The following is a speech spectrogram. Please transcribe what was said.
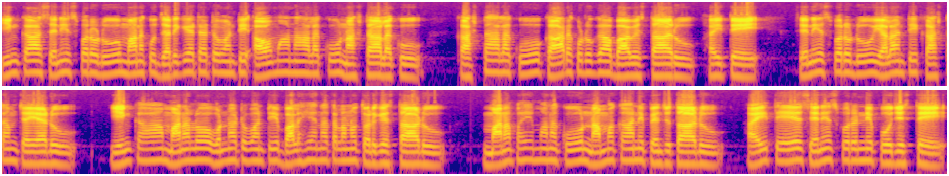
ఇంకా శనీశ్వరుడు మనకు జరిగేటటువంటి అవమానాలకు నష్టాలకు కష్టాలకు కారకుడుగా భావిస్తారు. అయితే శనీశ్వరుడు ఎలాంటి కష్టం చేయడు. ఇంకా మనలో ఉన్నటువంటి బలహీనతలను తొలగిస్తాడు. మనపై మనకు నమ్మకాన్ని పెంచుతాడు. అయితే శనీశ్వరుణ్ణి పూజిస్తే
